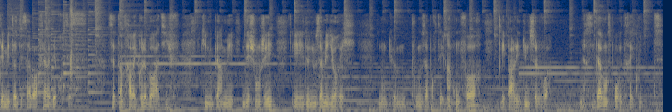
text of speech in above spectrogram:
des méthodes, des savoir-faire et des process. C'est un travail collaboratif qui nous permet d'échanger et de nous améliorer. Donc mm, pour nous apporter un confort et parler d'une seule voix. Merci d'avance pour votre écoute.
